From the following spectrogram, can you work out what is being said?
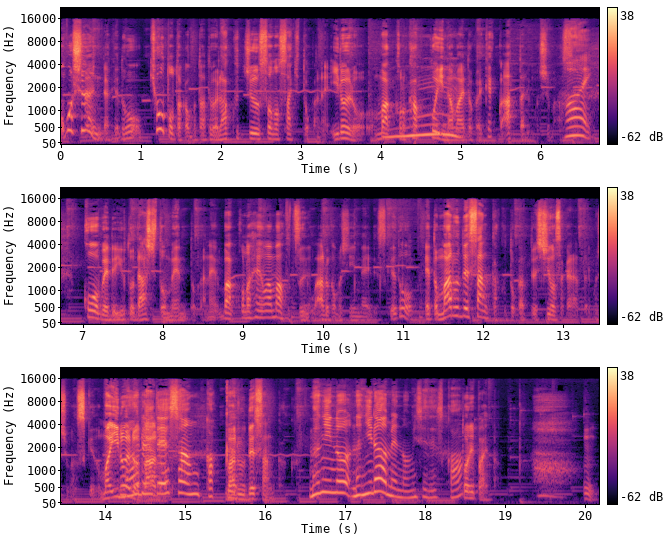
面白いんだけど京都とかも例えば洛中その先とかねいろいろ、まあ、このかっこいい名前とか結構あったりもします。はい神戸でいうとだしと麺とかね、まあ、この辺はまあ普通にあるかもしれないですけど、えっと、まるで三角とかって塩坂にあったりもしますけどまあいろいろとある。まるで三角。まるで三角。何の何ラーメンのお店ですか？鶏パイタン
